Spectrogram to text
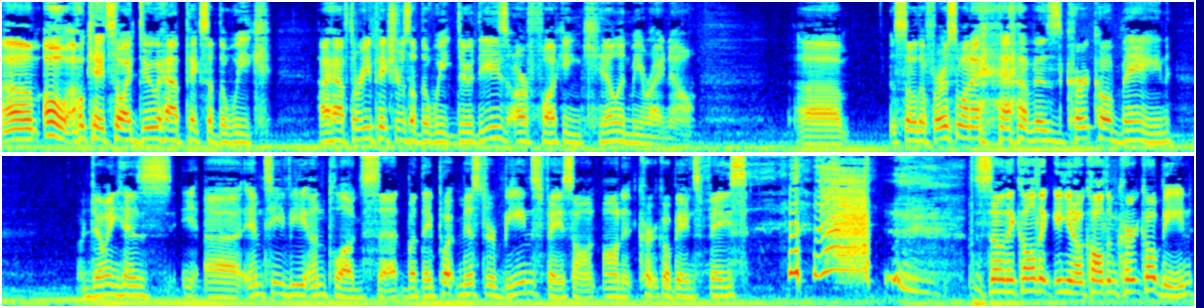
Um, oh, okay, so I do have picks of the week. I have three pictures of the week, dude. These are fucking killing me right now. Uh, so the first one I have is Kurt Cobain doing his uh, MTV Unplugged set, but they put Mr. Bean's face on on it, Kurt Cobain's face. so they called it, you know, called him Kurt Cobean.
